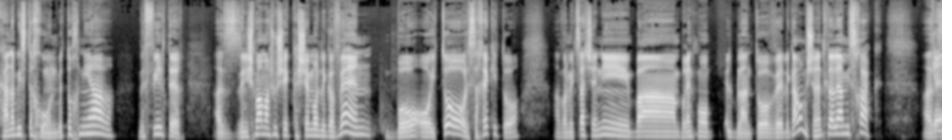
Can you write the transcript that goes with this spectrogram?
בקנאביס טחון בתוך נייר. ופילטר. אז זה נשמע משהו שקשה מאוד לגוון בו או איתו או לשחק איתו, אבל מצד שני בא ברנד כמו אל בלנטו ולגמרי משנה את כללי המשחק. אז כן.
